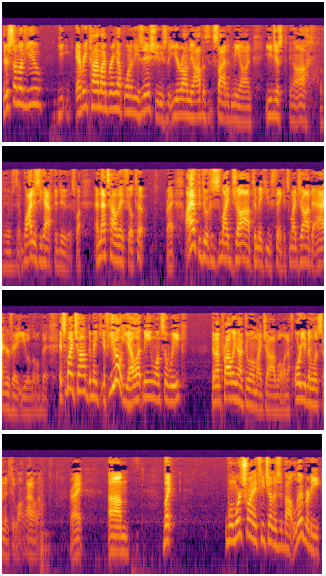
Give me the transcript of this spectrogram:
There's some of you, you every time I bring up one of these issues that you're on the opposite side of me on, you just, ah, why does he have to do this? Why? And that's how they feel too. Right? I have to do it because it's my job to make you think. It's my job to aggravate you a little bit. It's my job to make, if you don't yell at me once a week, then I'm probably not doing my job well enough, or you've been listening too long. I don't know. Right? Um, but when we're trying to teach others about liberty,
